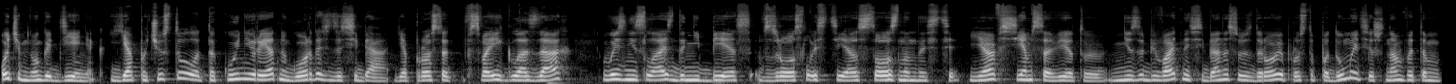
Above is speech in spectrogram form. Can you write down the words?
очень много денег. Я почувствовала такую невероятную гордость за себя. Я просто в своих глазах вознеслась до небес взрослости и осознанности. Я всем советую не забивать на себя, на свое здоровье, просто подумайте, что нам в этом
